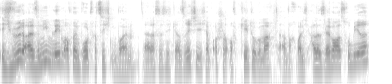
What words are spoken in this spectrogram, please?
Ich würde also nie im Leben auf mein Brot verzichten wollen. Ja, das ist nicht ganz richtig. Ich habe auch schon oft Keto gemacht, einfach weil ich alles selber ausprobiere.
